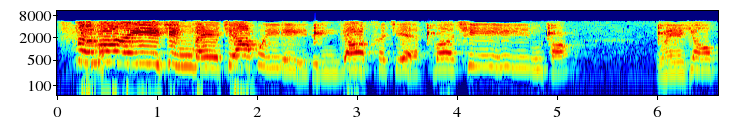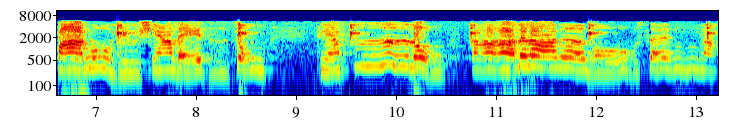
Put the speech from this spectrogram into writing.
什么人进外家规定要出街不清房，还要把我留下来之中，像死龙。打了那个我身啊，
